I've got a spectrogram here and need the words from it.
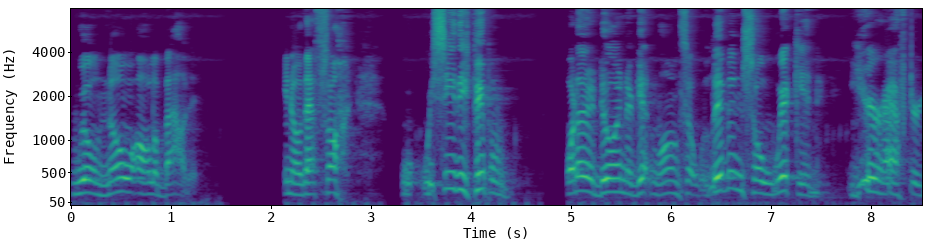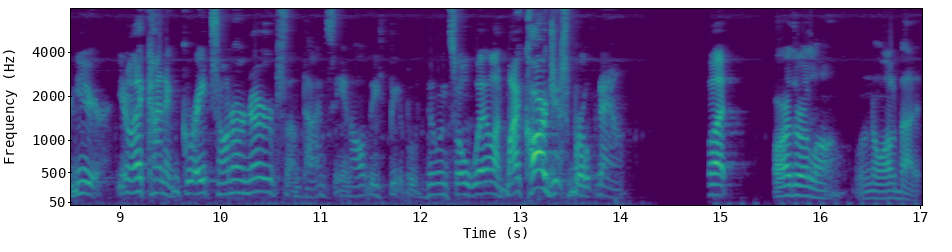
we'll know all about it. You know, that song, we see these people, what are they doing? They're getting along so, living so wicked year after year. You know, that kind of grates on our nerves sometimes, seeing all these people doing so well, and my car just broke down. But farther along, we'll know all about it.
